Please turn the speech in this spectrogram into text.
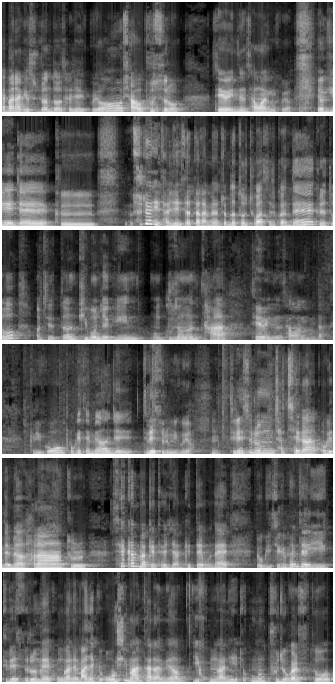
해바라기 수전도 달려 있고요. 샤워 부스로 되어 있는 상황이고요. 여기에 이제 그 수전이 달려 있었다라면 좀 더 더 좋았을 건데 그래도 어쨌든 기본적인 어, 구성은 다 되어 있는 상황입니다. 그리고 보게 되면 이제 드레스룸이고요. 음, 드레스룸 자체가 보게 되면 하나, 둘, 세 칸밖에 되지 않기 때문에 여기 지금 현재 이 드레스룸의 공간에 만약에 옷이 많다라면 이 공간이 조금은 부족할 수도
